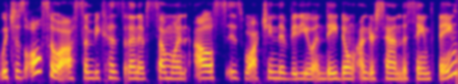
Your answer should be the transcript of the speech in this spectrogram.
which is also awesome because then if someone else is watching the video and they don't understand the same thing,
